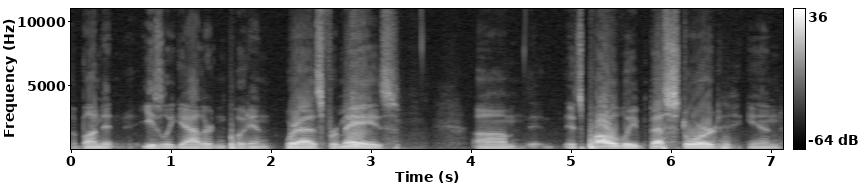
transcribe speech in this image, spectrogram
abundant, easily gathered and put in. Whereas for maize, um, it- it's probably best stored in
